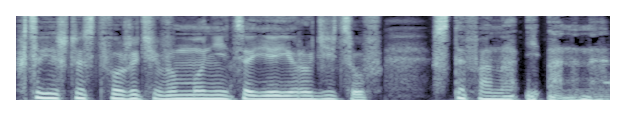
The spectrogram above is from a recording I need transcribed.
Chcę jeszcze stworzyć w Monice jej rodziców, Stefana i Annę.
